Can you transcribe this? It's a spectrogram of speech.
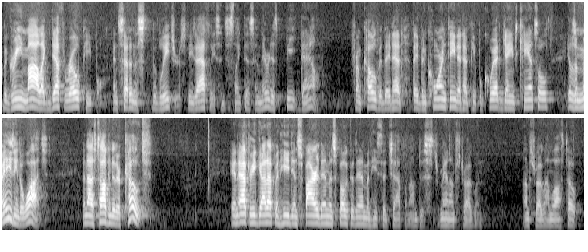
the Green Mile, like death row people, and sat in the, the bleachers, these athletes, and just like this. And they were just beat down from COVID. They'd had, they'd been quarantined, they'd had people quit, games canceled. It was amazing to watch. And I was talking to their coach, and after he got up and he'd inspired them and spoke to them, and he said, Chaplain, I'm just, man, I'm struggling. I'm struggling. I'm lost hope.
